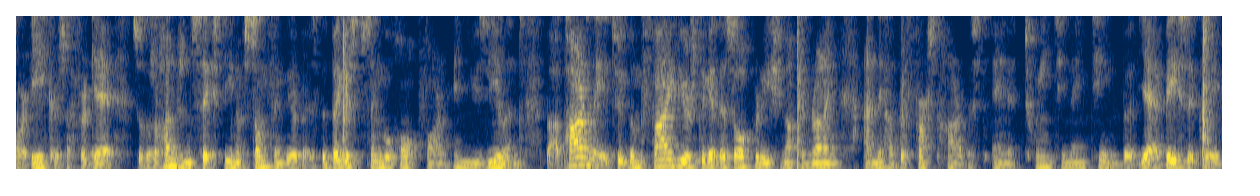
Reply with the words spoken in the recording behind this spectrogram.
or acres, I forget. So there's 116 of something there, but it's the biggest single hop farm in New Zealand. But apparently it took them five years to get this operation up and running, and they had their first harvest in 2019. But yeah, basically,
